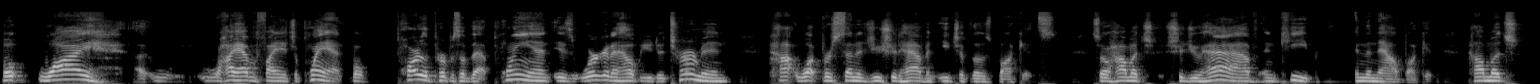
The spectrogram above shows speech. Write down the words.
But why, uh, why have a financial plan? Well, part of the purpose of that plan is we're going to help you determine how, what percentage you should have in each of those buckets. So how much should you have and keep in the now bucket? How much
